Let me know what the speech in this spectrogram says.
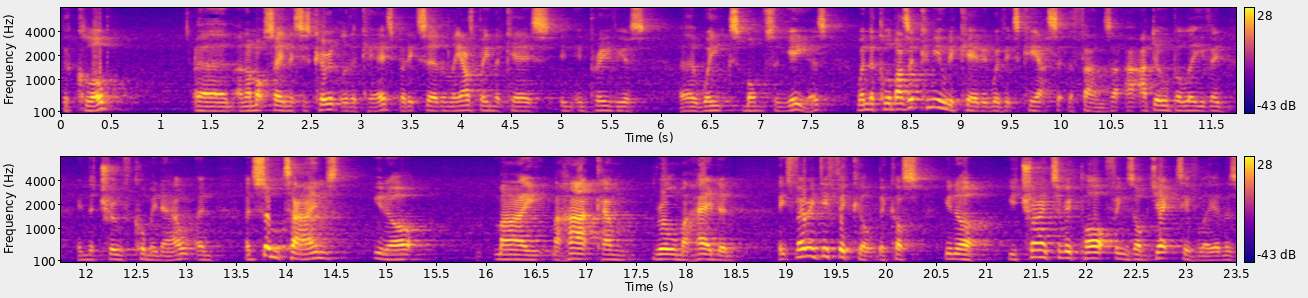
the club, um, and I'm not saying this is currently the case, but it certainly has been the case in, in previous uh, weeks, months, and years. When the club hasn't communicated with its key asset, the fans, I, I do believe in, in the truth coming out, and and sometimes, you know, my my heart can rule my head, and it's very difficult because you know you try to report things objectively, and there's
